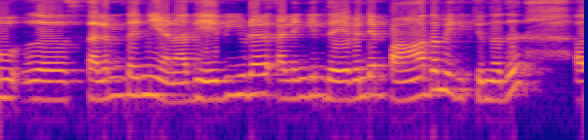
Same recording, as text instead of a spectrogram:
സ്ഥലം തന്നെയാണ്. ആ ദേവിയുടെ അല്ലെങ്കിൽ ദേവന്റെ പാദം ഇരിക്കുന്നത്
